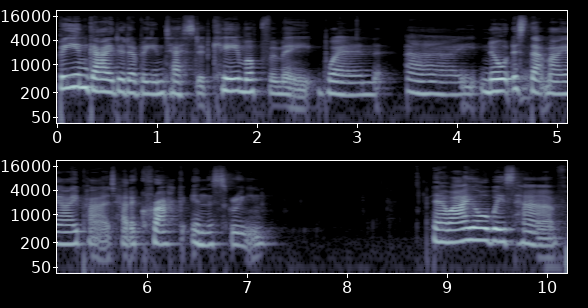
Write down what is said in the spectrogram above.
Being guided or being tested came up for me when I noticed that my iPad had a crack in the screen. Now, I always have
